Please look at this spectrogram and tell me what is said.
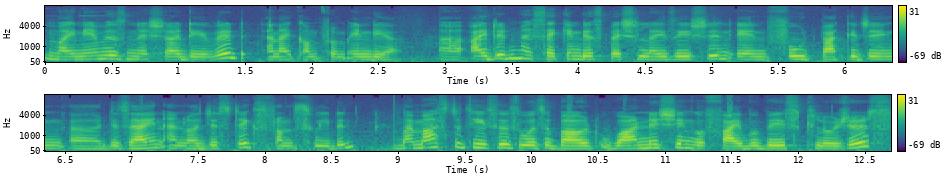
My name is Nisha David and I come from India. Uh, I did my second year specialization in food packaging uh, design and logistics from Sweden. My master thesis was about varnishing of fiber-based closures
